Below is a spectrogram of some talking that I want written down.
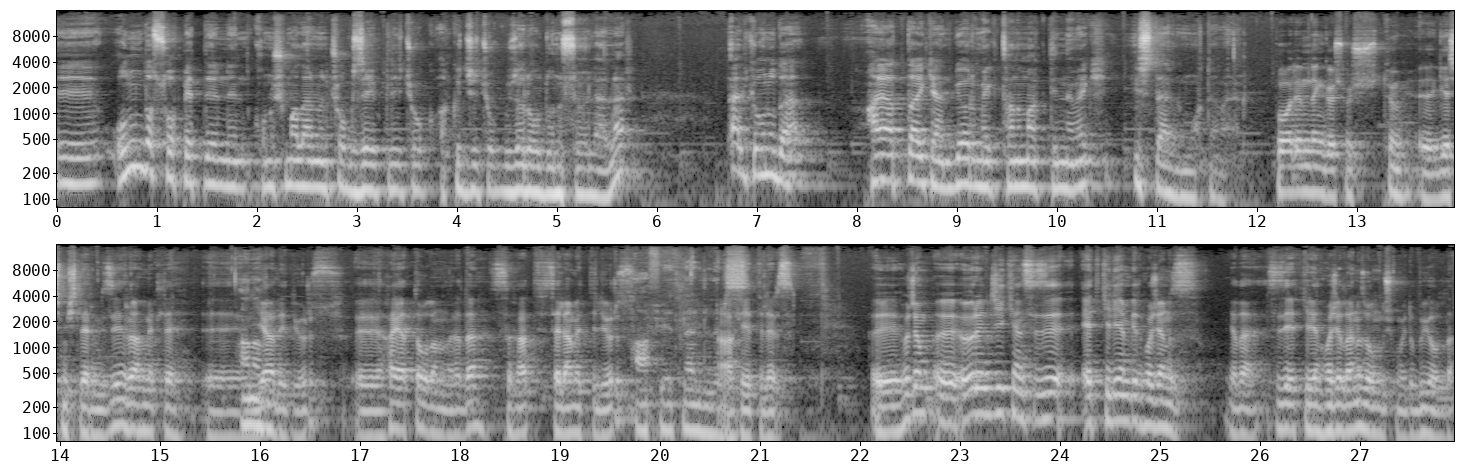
Ee, onun da sohbetlerinin, konuşmalarının çok zevkli, çok akıcı, çok güzel olduğunu söylerler. Belki onu da hayattayken görmek, tanımak, dinlemek isterdim muhtemelen. Bu alemden göçmüş tüm e, geçmişlerimizi rahmetle e, Analım. yad ediyoruz. E, hayatta olanlara da sıhhat, selamet diliyoruz. Afiyetler dileriz. Afiyet dileriz. Hocam öğrenciyken sizi etkileyen bir hocanız ya da sizi etkileyen hocalarınız olmuş muydu bu yolda?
